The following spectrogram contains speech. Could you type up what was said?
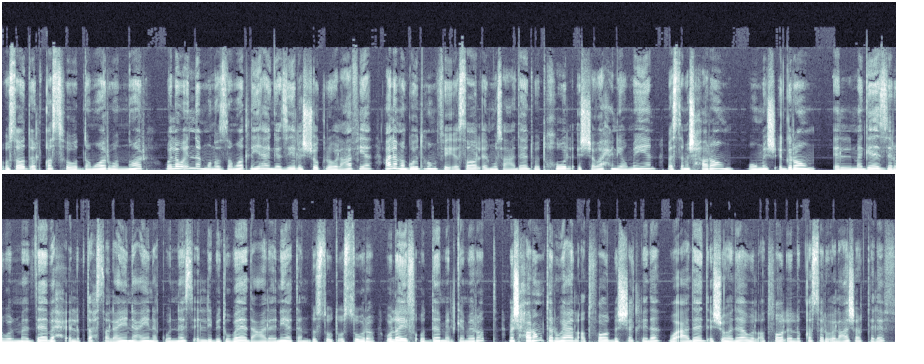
قصاد القصف والدمار والنار ولو إن المنظمات ليها جزيل الشكر والعافية على مجهودهم في إيصال المساعدات ودخول الشواحن يوميا بس مش حرام ومش إجرام المجازر والمذابح اللي بتحصل عين عينك والناس اللي بتباد علانية بالصوت والصورة و live قدام الكاميرات؟ مش حرام ترويع الأطفال بالشكل ده وأعداد الشهداء والأطفال اللي كسروا العشر تلاف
